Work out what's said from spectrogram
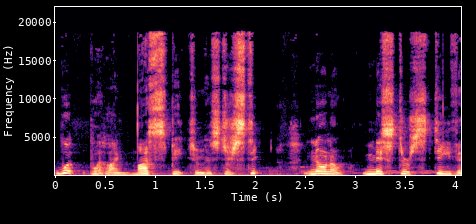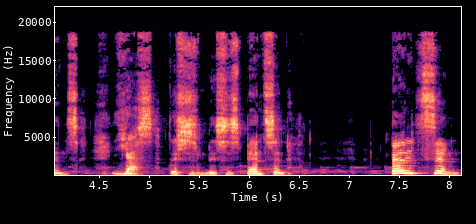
Well, well, I must speak to Mr. Ste- No, no, Mr. Stevens. Yes, this is Mrs. Benson. Benson!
